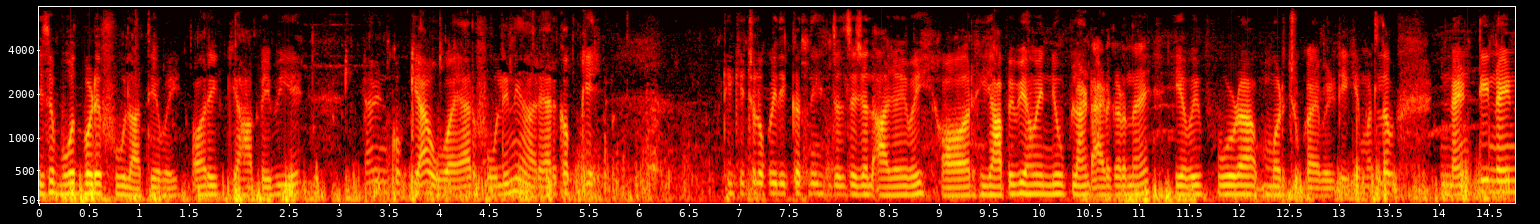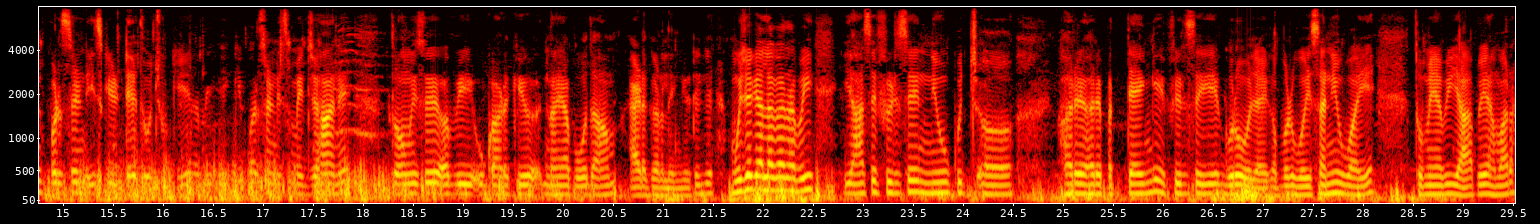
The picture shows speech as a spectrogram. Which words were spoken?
इसे बहुत बड़े फूल आते हैं भाई। और एक यहाँ पे भी है। यार, इनको क्या हुआ यार? फूल ही नहीं आ रहा यार, कब के? ठीक है चलो कोई दिक्कत नहीं जल्द से जल्द आ जाए भाई। और यहाँ पे भी हमें न्यू प्लांट ऐड करना है। ये भाई पूरा मर चुका है भाई ठीक है। मतलब 99 परसेंट इसकी डेथ हो चुकी है। अभी एक ही परसेंट इसमें जहान है तो हम इसे अभी उखाड़ के नया पौधा हम ऐड कर लेंगे ठीक है। मुझे क्या लगा था भाई यहाँ से फिर से न्यू कुछ आ, हरे हरे पत्ते आएँगे फिर से ये ग्रो हो जाएगा पर वैसा नहीं हुआ ये। तो मैं अभी यहाँ पर हमारा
